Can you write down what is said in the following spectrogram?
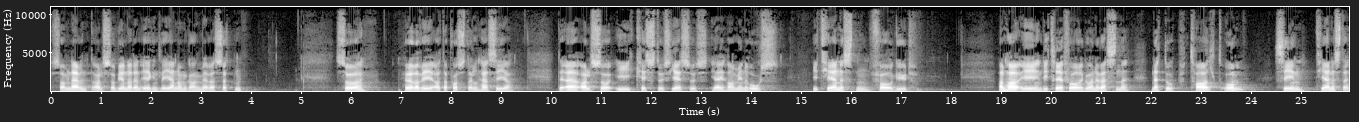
som nevnt, altså begynner den egentlige gjennomgang med vers 17, så hører vi at apostelen her sier det er altså i Kristus Jesus jeg har min ros i tjenesten for Gud. Han har i de tre foregående versene nettopp talt om sin tjeneste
